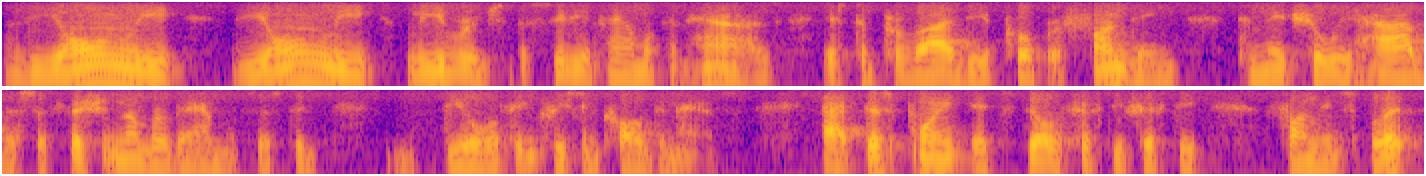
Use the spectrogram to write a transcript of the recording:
The only the only leverage the city of Hamilton has is to provide the appropriate funding to make sure we have the sufficient number of ambulances to deal with increasing call demands. At this point, it's still a 50 50 funding split.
